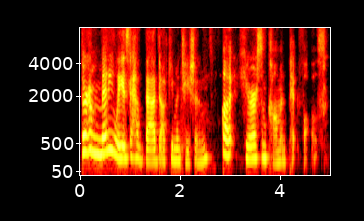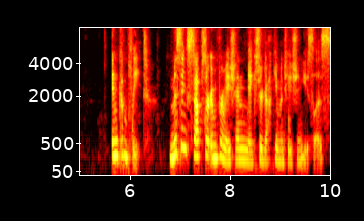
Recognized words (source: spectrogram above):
There are many ways to have bad documentation, but here are some common pitfalls. Incomplete. Missing steps or information makes your documentation useless.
